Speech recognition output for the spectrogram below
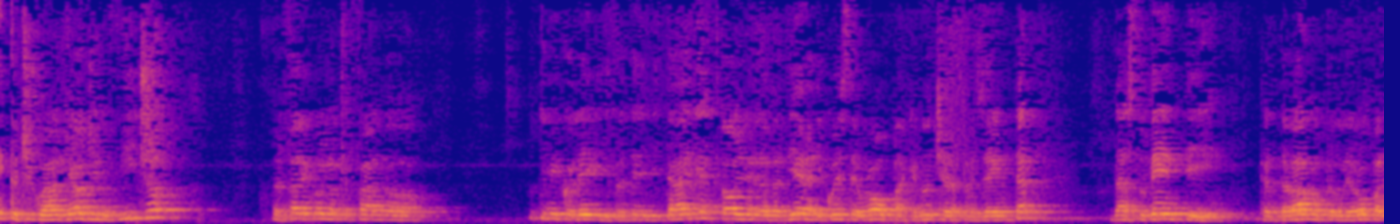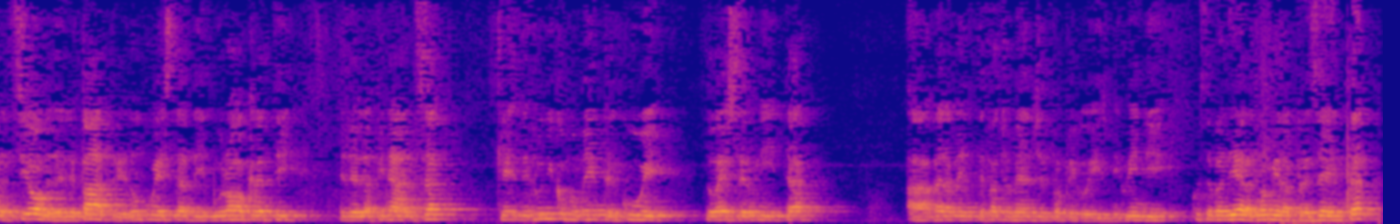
Eccoci qua anche oggi in ufficio per fare quello che fanno tutti i miei colleghi di Fratelli d'Italia, togliere la bandiera di questa Europa che non ci rappresenta. Da studenti cantavamo per un'Europa nazione delle patrie, non questa dei burocrati e della finanza, che nell'unico momento in cui doveva essere unita ha veramente fatto emergere i propri egoismi. Quindi questa bandiera non mi rappresenta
